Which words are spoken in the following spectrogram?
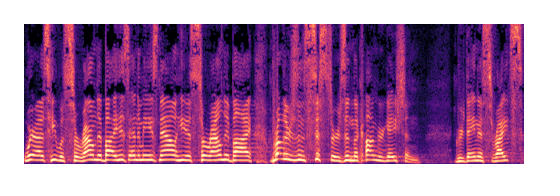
Whereas he was surrounded by his enemies, now he is surrounded by brothers and sisters in the congregation. Greidanus writes,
